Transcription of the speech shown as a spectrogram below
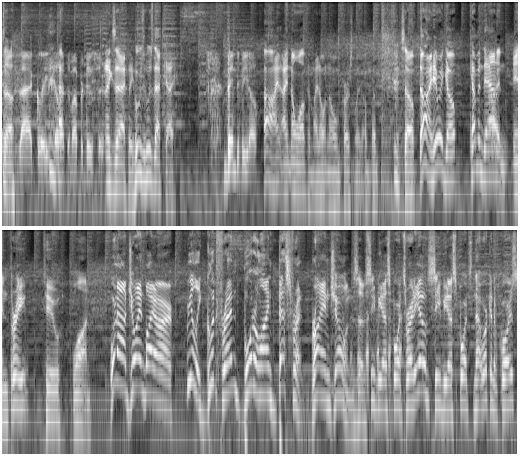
So exactly. Tell that to my producer, exactly. Who's who's that guy? Ben DeVito. Oh, I, I know of him. I don't know him personally though. But so, all right, here we go. Coming down in in three, two, one. We're now joined by our really good friend, borderline best friend, Brian Jones of CBS Sports Radio, CBS Sports Network, and of course,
